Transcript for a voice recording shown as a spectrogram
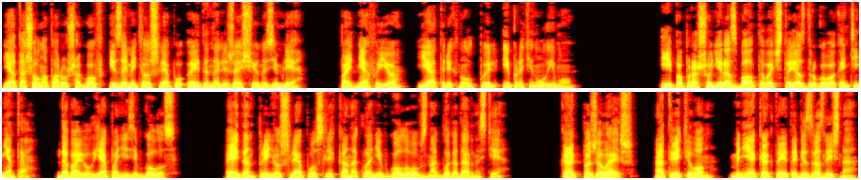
Я отошел на пару шагов и заметил шляпу Эйдена, лежащую на земле. Подняв ее, я отряхнул пыль и протянул ему. «И попрошу не разбалтывать, что я с другого континента», — добавил я, понизив голос. Эйден принял шляпу, слегка наклонив голову в знак благодарности. «Как пожелаешь», — ответил он. «Мне как-то это безразлично».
